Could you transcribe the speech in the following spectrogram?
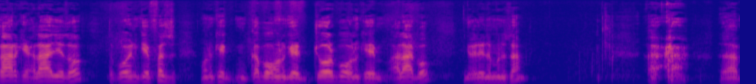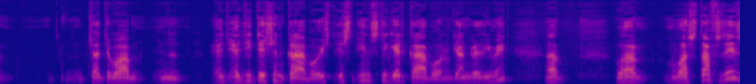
ڪار کي هلائجي ٿو ته پوءِ هن کي فز هن کي ڪبو هن کي چوربو هن کي هلائبو اهڙي نموني سان ڇا چئبو آهي ايج ايجٽيشن ڪرائبو انسٽگيٽ ڪرائبو هن کي انگريزي ۾ وستفزز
